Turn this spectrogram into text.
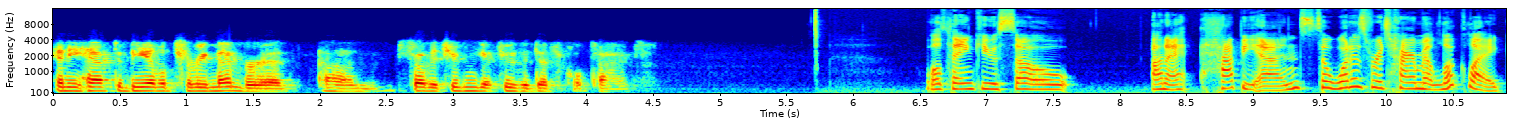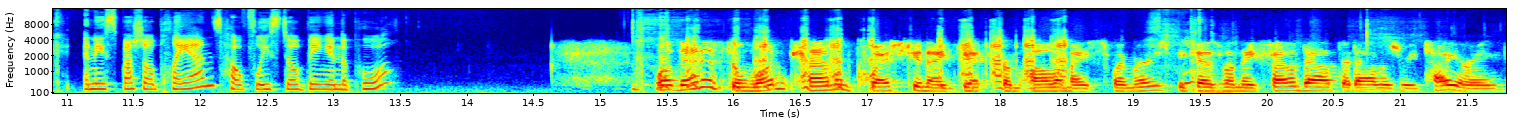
and you have to be able to remember it, um, so that you can get through the difficult times. well, thank you. So, on a happy end, so what does retirement look like? Any special plans? Hopefully, still being in the pool. Well, that is the one common question I get from all of my swimmers because when they found out that I was retiring,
